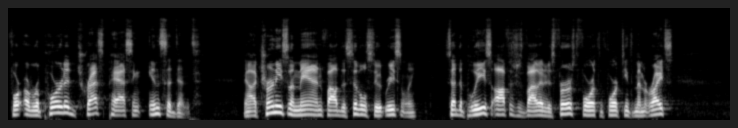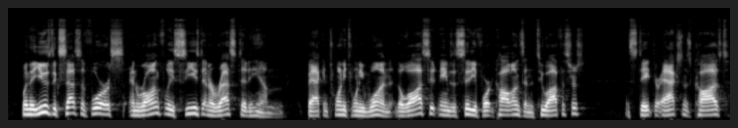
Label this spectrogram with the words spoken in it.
for a reported trespassing incident. Now, attorneys of the man filed the civil suit recently said the police officers violated his First, Fourth, and Fourteenth Amendment rights when they used excessive force and wrongfully seized and arrested him back in 2021. The lawsuit names the city of Fort Collins and the two officers and state their actions caused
